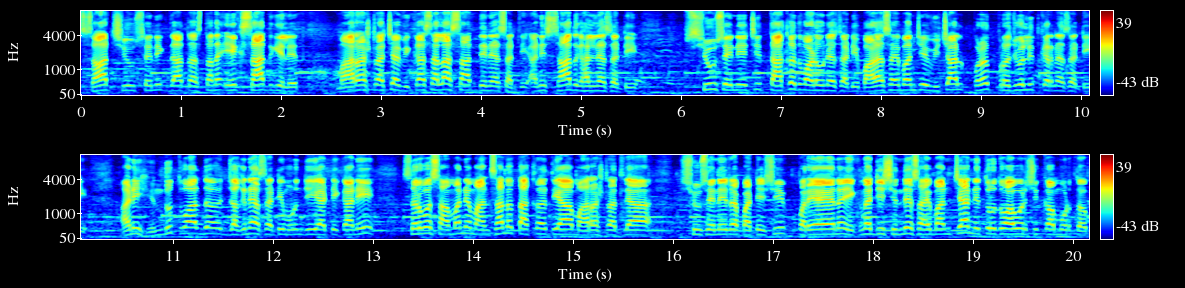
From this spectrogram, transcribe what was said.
सात शिवसैनिक जात असताना एक साथ गेलेत. महाराष्ट्राच्या विकासाला साथ देण्यासाठी आणि साथ घालण्यासाठी शिवसेनेची ताकद वाढवण्यासाठी बाळासाहेबांचे विचार परत प्रज्वलित करण्यासाठी आणि हिंदुत्वाद जगण्यासाठी म्हणून जे या ठिकाणी सर्वसामान्य माणसानं ताकद या महाराष्ट्रातल्या शिवसेनेच्या पाठीशी पर्यायानं एकनाथजी शिंदे साहेबांच्या नेतृत्वावर शिक्कामोर्तब.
